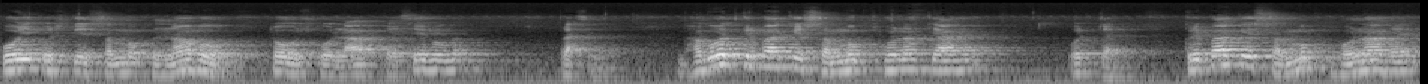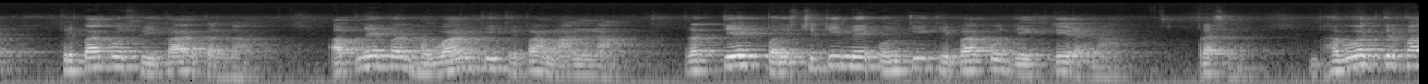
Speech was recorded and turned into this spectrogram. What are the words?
कोई उसके सम्मुख न हो तो उसको लाभ कैसे होगा? प्रश्न। भगवत कृपा के सम्मुख होना क्या है? उत्तर, कृपा के सम्मुख होना है कृपा को स्वीकार करना, अपने पर भगवान की कृपा मानना, प्रत्येक परिस्थिति में उनकी कृपा को देखते रहना। प्रश्न, भगवत कृपा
